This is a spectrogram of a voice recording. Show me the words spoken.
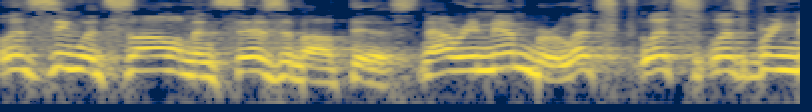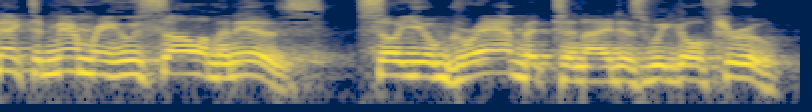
Let's see what Solomon says about this. Now remember, let's, let's, let's bring back to memory who Solomon is. So you'll grab it tonight as we go through.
